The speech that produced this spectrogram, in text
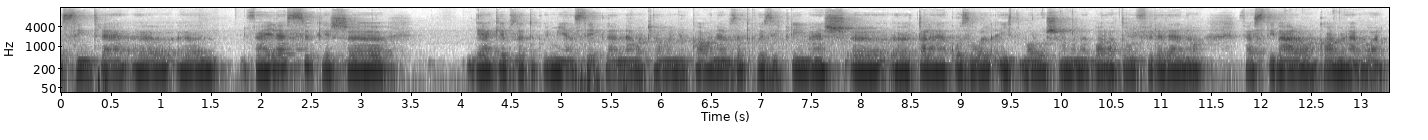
szintre fejlesszük, és ugye elképzeltük, hogy milyen szép lenne, hogyha mondjuk a nemzetközi primás találkozó itt valósulna meg Balatonfüreden a fesztivál alkalmával.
